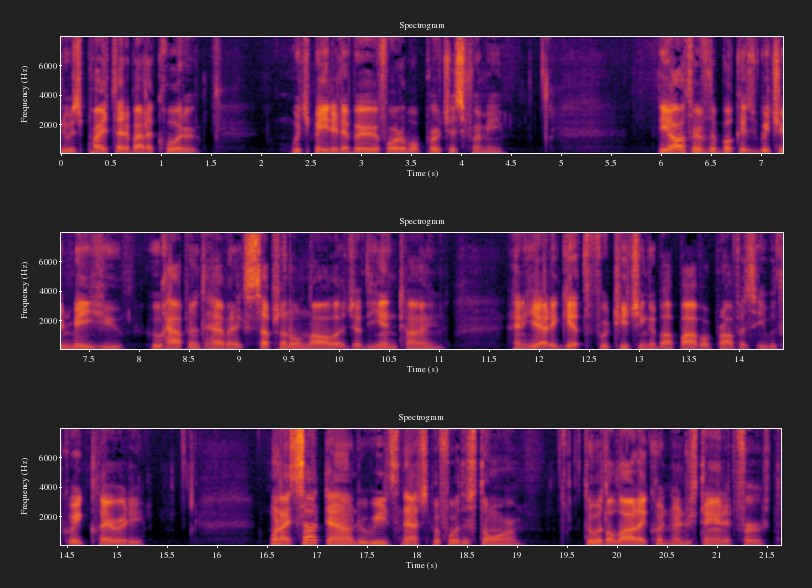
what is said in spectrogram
it was priced at about a quarter, which made it a very affordable purchase for me. The author of the book is Richard Mayhue, who happens to have an exceptional knowledge of the end times, and he had a gift for teaching about Bible prophecy with great clarity. When I sat down to read Snatched Before the Storm, there was a lot I couldn't understand at first.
